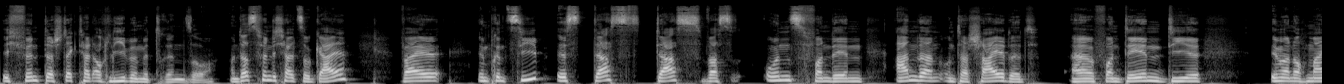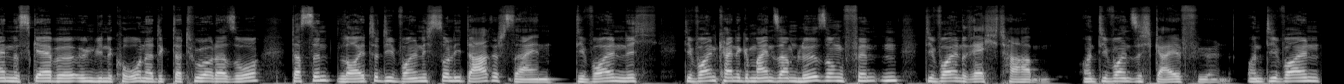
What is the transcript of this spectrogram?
ich finde, da steckt halt auch Liebe mit drin, so. Und das finde ich halt so geil, weil im Prinzip ist das das, was uns von den anderen unterscheidet. Äh, von denen, die immer noch meinen, es gäbe irgendwie eine Corona-Diktatur oder so. Das sind Leute, die wollen nicht solidarisch sein. Die wollen nicht, die wollen keine gemeinsamen Lösungen finden. Die wollen Recht haben. Und die wollen sich geil fühlen. Und die wollen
